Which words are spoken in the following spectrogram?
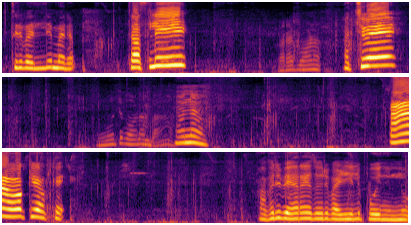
ഒത്തിരി വലിയ മരം. തസ്ലി. അച്ഛേ അച്ചുവേ. ഇങ്ങോട്ട് പോണം ആണോ? ആ ഓക്കെ ഓക്കെ. അവർ വേറെ ഏതൊരു ഒരു വഴിയിൽ പോയി നിന്നു.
